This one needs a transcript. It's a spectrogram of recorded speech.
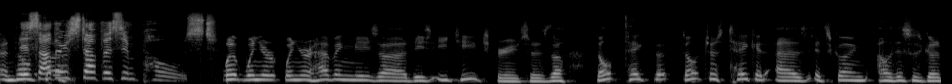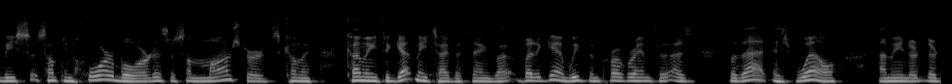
And this uh, other stuff is imposed when, when you're when you're having these uh these ET experiences, uh, don't take the don't just take it as it's going. Oh, this is going to be something horrible, or this is some monster that's coming coming to get me type of thing. But but again, we've been programmed to as for that as well. I mean, they're, they're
